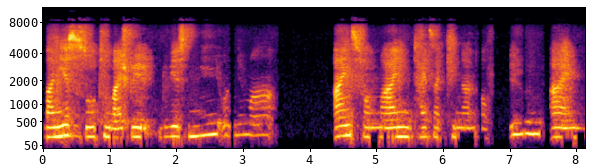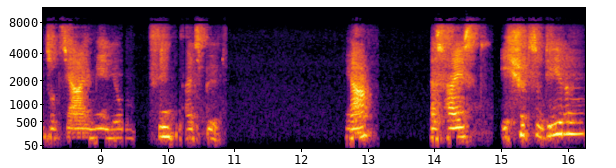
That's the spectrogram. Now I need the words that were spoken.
bei mir ist es so zum Beispiel, du wirst nie und nimmer eins von meinen Teilzeitkindern auf irgendeinem sozialen Medium finden als Bild. Ja, das heißt, ich schütze deren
